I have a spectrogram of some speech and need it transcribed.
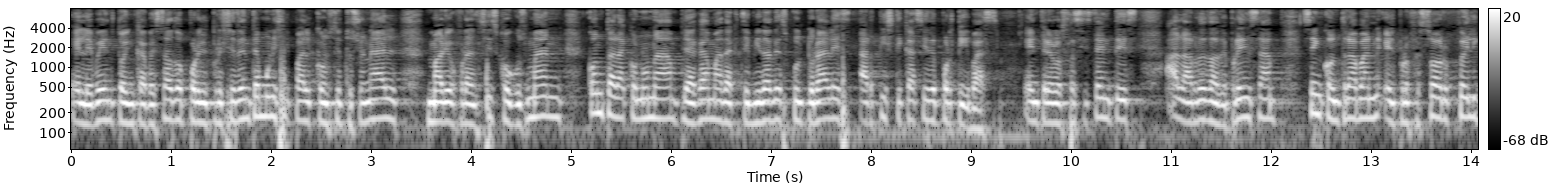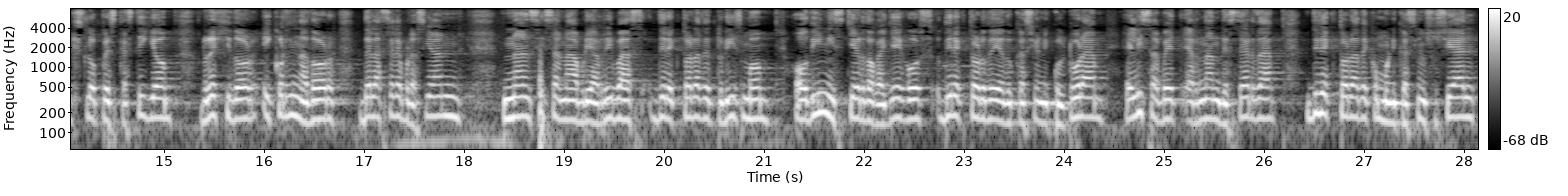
el evento encabezado por el presidente municipal constitucional, Mario Francisco Guzmán, contará con una amplia gama de actividades culturales, artísticas y deportivas. Entre los asistentes a la rueda de prensa se encontraban el profesor Félix López Castillo, regidor y coordinador de la celebración, Nancy Sanabria Rivas, directora de Turismo, Odín Izquierdo Gallegos, director de Educación y Cultura, Elizabeth Hernández Cerda, directora de Comunicación Social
